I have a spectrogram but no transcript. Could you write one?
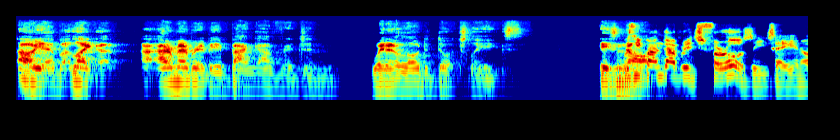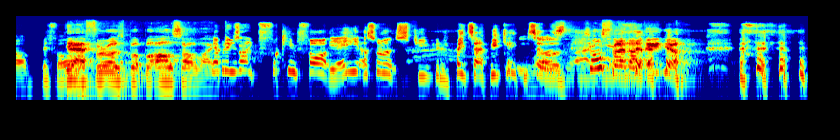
Oh, yeah, but like, uh, I I remember him being bang average and winning a load of Dutch leagues. He's Was he not. bang average for us? Are you saying or before? yeah, then? for us, but, but also like. yeah, but he was like fucking forty-eight or something stupid right time he came He to was us. like, So was yeah, Fernandinho.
